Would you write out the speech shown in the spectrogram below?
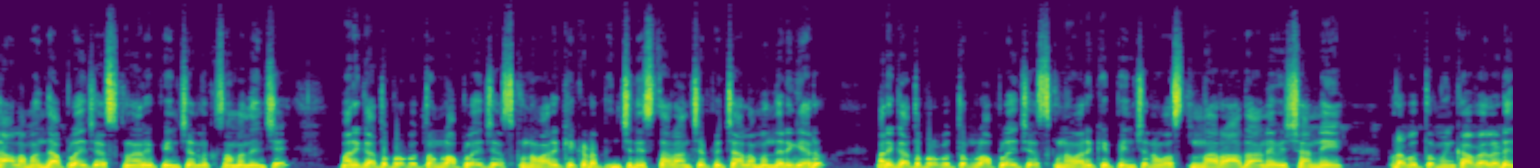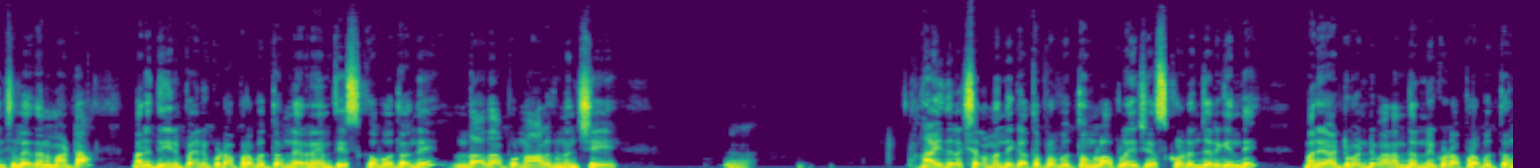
చాలామంది అప్లై చేసుకున్నారు ఈ పింఛన్లకు సంబంధించి. మరి గత ప్రభుత్వంలో అప్లై చేసుకున్న వారికి ఇక్కడ పింఛన్ ఇస్తారా అని చెప్పి చాలామంది అడిగారు. మరి గత ప్రభుత్వంలో అప్లై చేసుకున్న వారికి పింఛన్ వస్తుందా రాదా అనే విషయాన్ని ప్రభుత్వం ఇంకా వెల్లడించలేదన్నమాట. మరి దీనిపైన కూడా ప్రభుత్వం నిర్ణయం తీసుకోబోతోంది. దాదాపు నాలుగు నుంచి ఐదు లక్షల మంది గత ప్రభుత్వంలో అప్లై చేసుకోవడం జరిగింది. మరి అటువంటి వారందరినీ కూడా ప్రభుత్వం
